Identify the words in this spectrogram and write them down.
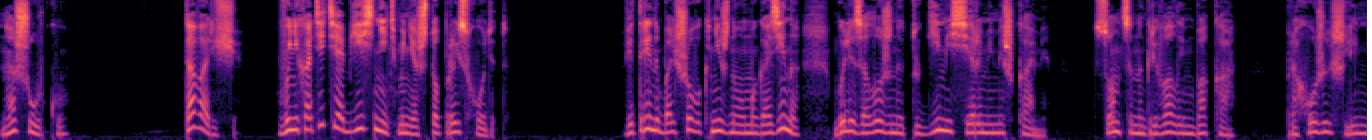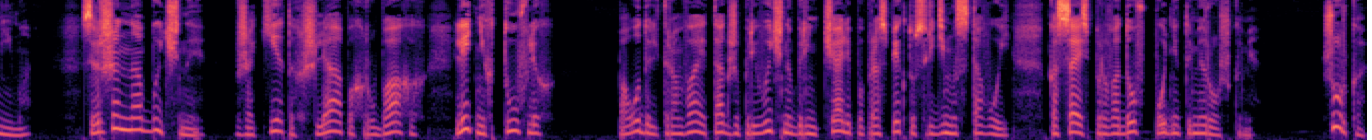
на Шурку. «Товарищи, вы не хотите объяснить мне, что происходит?» Витрины большого книжного магазина были заложены тугими серыми мешками. Солнце нагревало им бока. Прохожие шли мимо. Совершенно обычные, в жакетах, шляпах, рубахах, летних туфлях. Поодаль трамваи также привычно бренчали по проспекту среди мостовой, касаясь проводов поднятыми рожками. «Шурка!»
